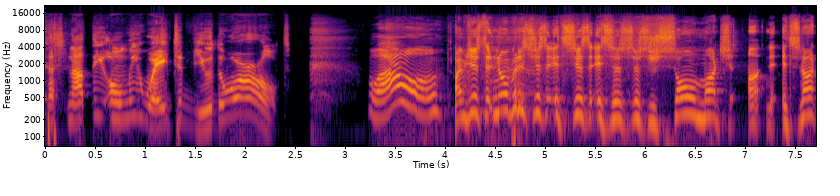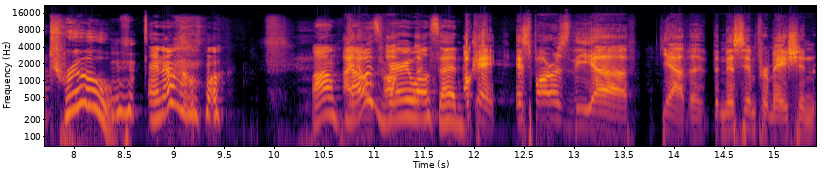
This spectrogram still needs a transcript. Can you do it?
That's not the only way to view the world. Wow. I'm just no, but it's just it's just it's just just there's so much. Uh, it's not true. I know. wow. I That know. was Uh, very but- well said. Okay, as far as the uh yeah, the the misinformation,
